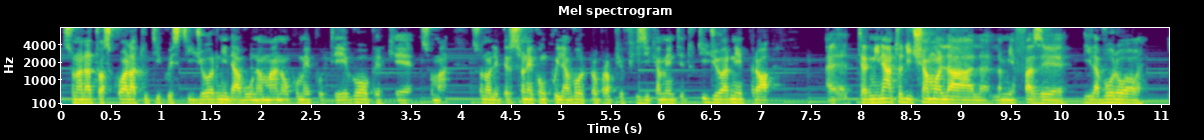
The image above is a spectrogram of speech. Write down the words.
sono andato a scuola tutti questi giorni, davo una mano come potevo, perché insomma sono le persone con cui lavoro proprio fisicamente tutti i giorni, però eh, terminato diciamo la, la, la, mia fase di lavoro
